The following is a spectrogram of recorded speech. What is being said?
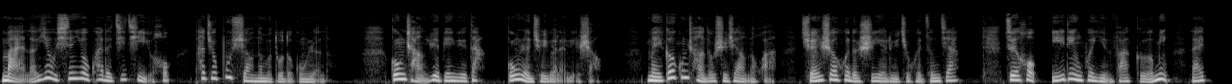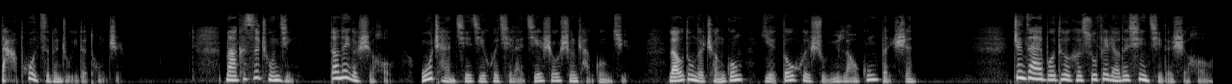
买了又新又快的机器以后，他就不需要那么多的工人了。工厂越变越大，工人却越来越少。每个工厂都是这样的话，全社会的失业率就会增加，最后一定会引发革命来打破资本主义的统治。马克思憧憬到那个时候，无产阶级会起来接收生产工具，劳动的成功也都会属于劳工本身。正在艾伯特和苏菲聊得兴起的时候，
